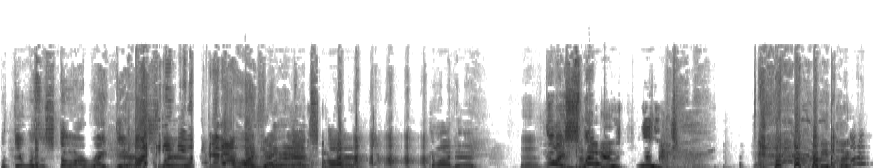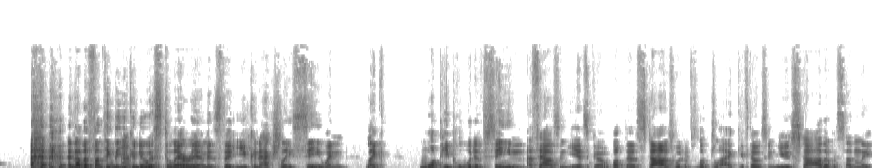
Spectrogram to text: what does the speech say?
But there was a star right there. I I swear. named you after that I one named you right after there. that star. Come on, Dad. Uh, No, I that's swear gonna it was huge. it's gonna be another another fun thing that you can do with Stellarium is that you can actually see when like what people would have seen a thousand years ago, what the stars would have looked like if there was a new star that was suddenly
